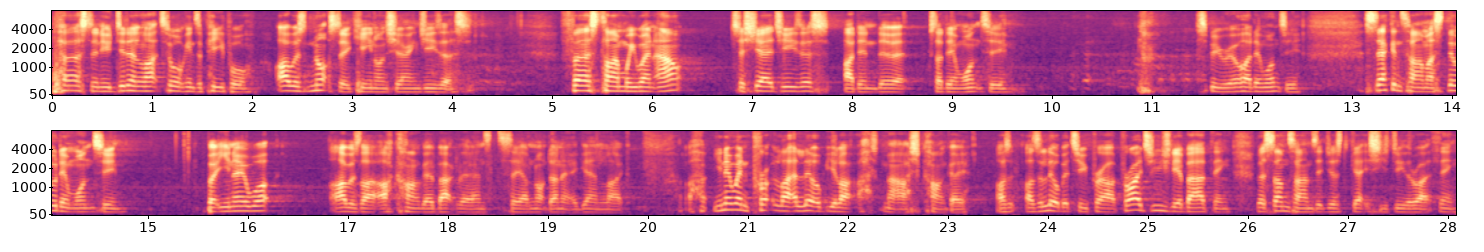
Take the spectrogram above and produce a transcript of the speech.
person who didn't like talking to people, I was not so keen on sharing Jesus. First time we went out to share Jesus, I didn't do it because I didn't want to. Let's be real, I didn't want to. Second time, I still didn't want to. But you know what? I was like, I can't go back there and say I've not done it again. Like, you know, when pro- like a little, you're like, oh, man, I just can't go. I was, I was a little bit too proud. Pride's usually a bad thing, but sometimes it just gets you to do the right thing.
